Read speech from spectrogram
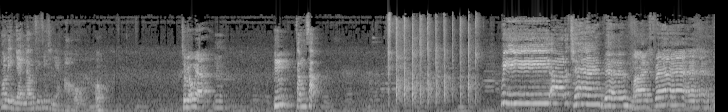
我連贏兩次之前贏。啊好好，準備好未啊？嗯，嗯。浸濕。Champion, my friend。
